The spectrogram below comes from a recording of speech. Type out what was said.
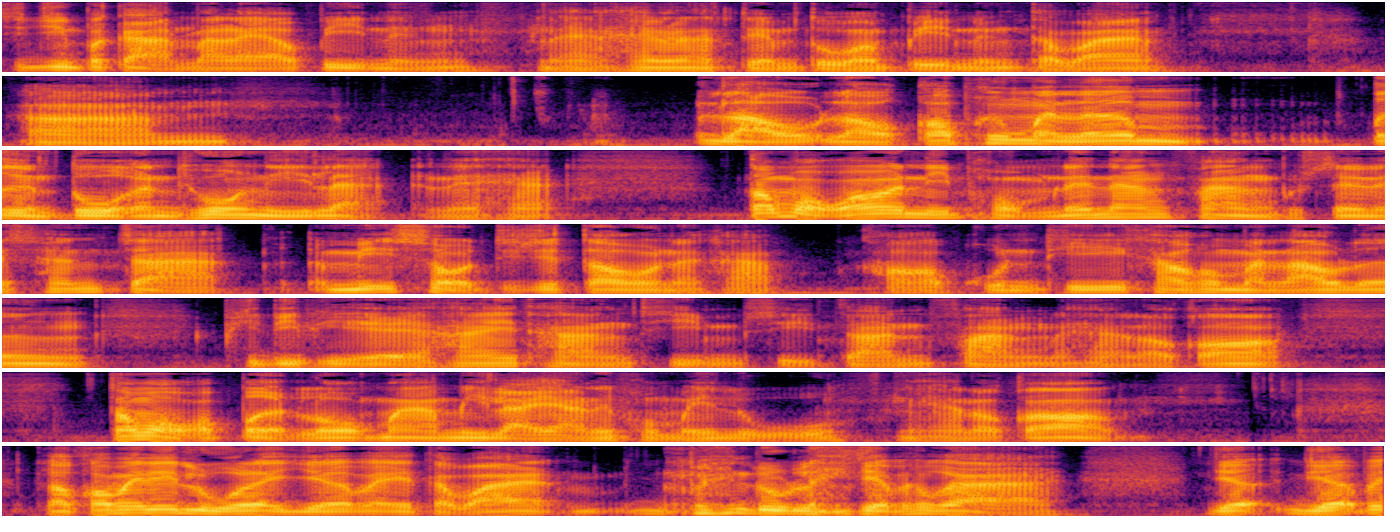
จริงๆประกาศมาแล้วปีหนึ่งนะให้เวลาเตรียมตัวมาปีหนึ่งแต่ว่าเราเราก็เพิ่งมาเริ่มตื่นตัวกันช่วงนี้แหละนะฮะต้องบอกว่าวันนี้ผมได้นั่งฟัง presentation จากมิโซดิจิตอลนะครับ ขอขอบคุณที่เข้ามาเล่าเรื่อง PDPA ให้ทางทีมศรีจันทร์ฟังนะฮะแล้วก็ต้องบอกว่าเปิดโลกมากมีหลายอย่างที่ผมไม่รู้นะฮะแล้วก็ เราก็ไม่ได้รู้อะไรเยอะไป แต่ว่าไม่รู้อะไรเยอะไปกว่า เยอะเยอะไป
